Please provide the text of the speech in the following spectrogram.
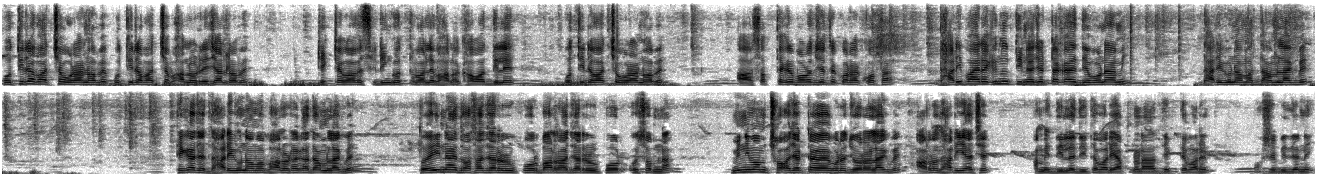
প্রতিটা বাচ্চা ওড়ান হবে, প্রতিটা বাচ্চা ভালো রেজাল্ট হবে। ঠিকঠাকভাবে সেটিং করতে পারলে, ভালো খাবার দিলে প্রতিটা বাচ্চা ওড়ান হবে। আর সবথেকে বড় যেটা করার কথা, ধাড়ি পায়রা কিন্তু তিন হাজার টাকায় দেবো না আমি। ধাড়িগুলো আমার দাম লাগবে। ঠিক আছে ধাড়িগুলো আমার ভালো টাকা দাম লাগবে। তো এই নয় দশ হাজারের উপর, বারো হাজারের উপর, ওইসব না। মিনিমাম ছ হাজার টাকা করে জোড়া লাগবে। আরও ধাড়ি আছে, আমি দিলে দিতে পারি, আপনারা দেখতে পারেন, অসুবিধা নেই।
